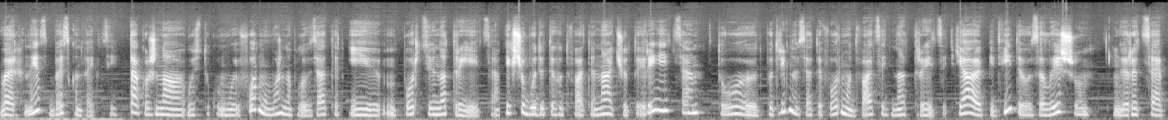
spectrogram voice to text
Верх-низ без конвекції. Також на ось таку мою форму можна було взяти і порцію на 3 яйця. Якщо будете готувати на 4 яйця, то потрібно взяти форму 20 на 30. Я під відео залишу рецепт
